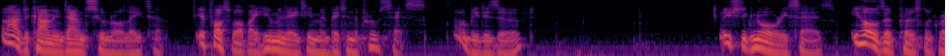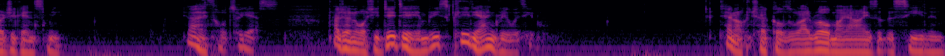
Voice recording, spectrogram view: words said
I'll have to calm him down sooner or later, if possible by humiliating him a bit in the process. That'll be deserved. You should ignore what he says. He holds a personal grudge against me. I thought so, yes. I don't know what you did to him, but he's clearly angry with you. Tenoch chuckles while I roll my eyes at the ceiling.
